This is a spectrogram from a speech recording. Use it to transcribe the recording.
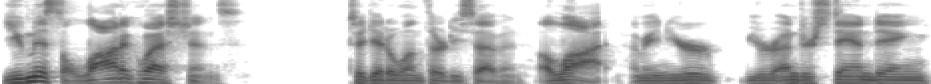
You missed a lot of questions to get a 137. A lot. I mean, you're you're understanding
